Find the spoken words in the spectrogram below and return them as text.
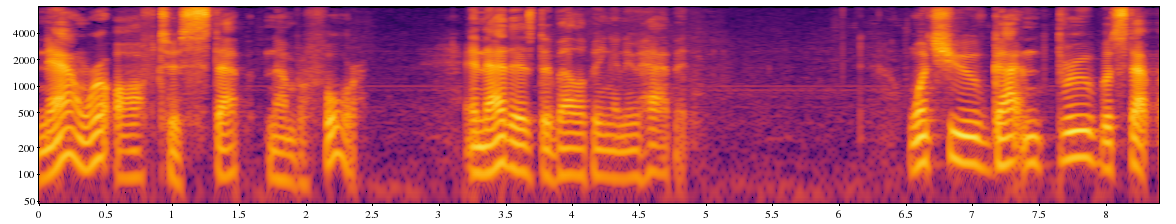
Now we're off to step number four, and that is developing a new habit. Once you've gotten through with step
